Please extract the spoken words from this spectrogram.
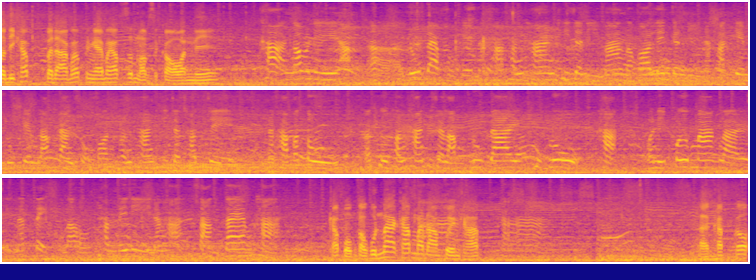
วัสดีครับประดามครับเป็นไงบ้างครับสำหรับสกอร์วันนี้ ค่ะก็วันนี้อะเอ่อรูปแบบของเกมนะคะค่อนข้างที่จะดีมากแล้วก็เล่นกันดีนะคะ เกมลุกเกมรับการส่งบอลค่อนข้างที่จะชัดเจนนะคะ ประตูก็คือค่อนข้างที่จะรับลูกได้ทุกลูกค่ะ วันนี้ปลื้มมากเลยนักเตะของเราทำได้ดีนะคะสามแต้มค่ะครับผมขอบคุณมากครับมาดามเฟิร์นครับ ค่ะ อ่าครับก็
